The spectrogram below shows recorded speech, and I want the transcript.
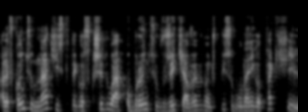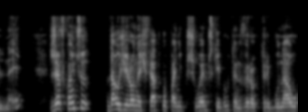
ale w końcu nacisk tego skrzydła obrońców życia wewnątrz PiSu był na niego tak silny, że w końcu dał zielone światło pani Przyłębskiej, był ten wyrok Trybunału,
